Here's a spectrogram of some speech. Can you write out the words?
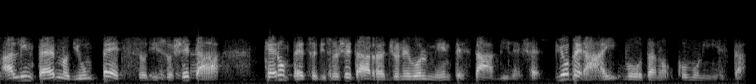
all'interno di un pezzo di società che era un pezzo di società ragionevolmente stabile, cioè gli operai votano comunista.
